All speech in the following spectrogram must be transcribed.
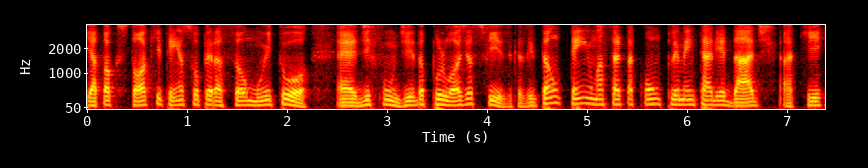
e a Tokstok tem a sua operação muito é, difundida por lojas físicas. Então tem uma certa complementariedade aqui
